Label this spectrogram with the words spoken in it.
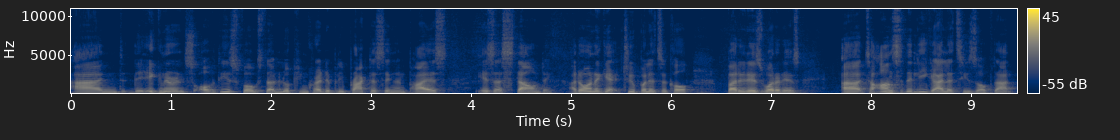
And the ignorance of these folks that look incredibly practicing and pious is astounding. I don't want to get too political, but it is what it is. Uh, to answer the legalities of that,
